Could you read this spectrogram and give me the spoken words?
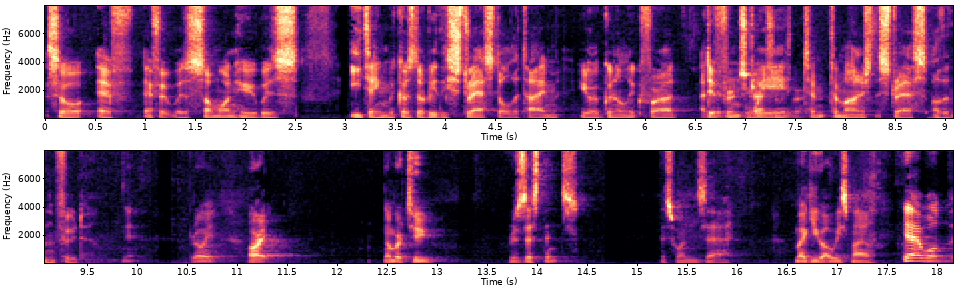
So if if it was someone who was eating because they're really stressed all the time, you're going to look for a, A different, different way reliever. to, to manage the stress other than food. Yeah. Brilliant. All right. Number two, resistance. This one's, uh, Mike, you got a wee smile. Yeah, well,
